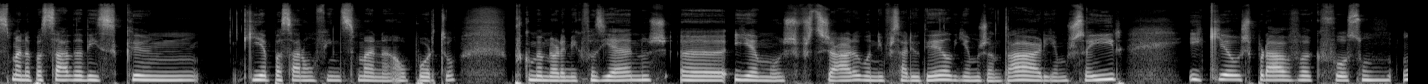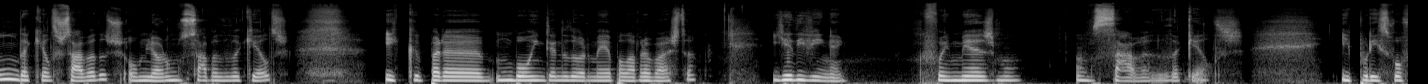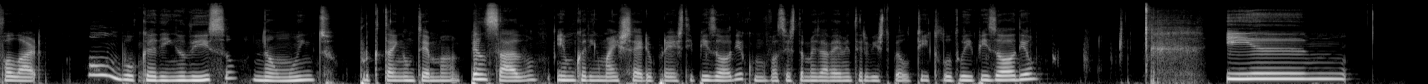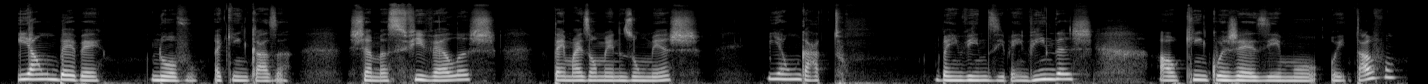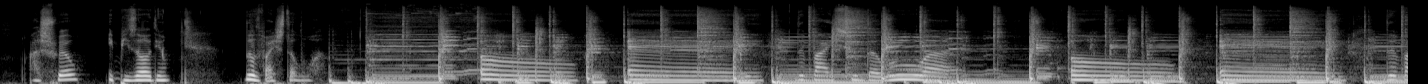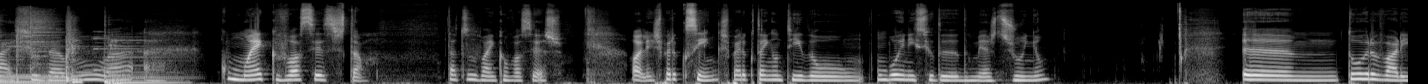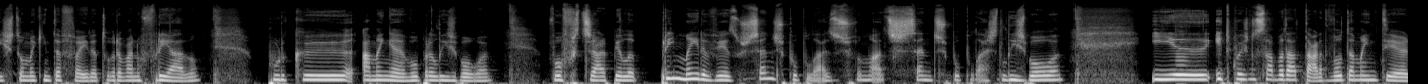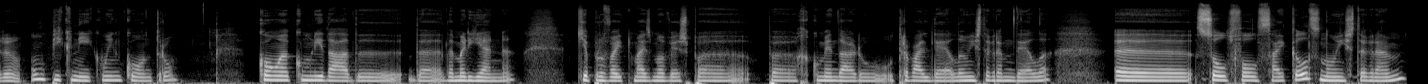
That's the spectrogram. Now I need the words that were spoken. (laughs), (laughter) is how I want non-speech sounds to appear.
semana passada disse que, que ia passar um fim de semana ao Porto, porque o meu melhor amigo fazia anos, uh, íamos festejar o aniversário dele, íamos jantar, íamos sair, e que eu esperava que fosse um, um daqueles sábados, ou melhor, um sábado daqueles, e que para um bom entendedor meia palavra basta. E adivinhem, foi mesmo um sábado daqueles. E por isso vou falar um bocadinho disso, não muito, porque tenho um tema pensado e um bocadinho mais sério para este episódio, como vocês também já devem ter visto pelo título do episódio. E, e há um bebê novo aqui em casa. Chama-se Fivelas, tem mais ou menos um mês e é um gato. Bem-vindos e bem-vindas ao 58, acho eu, episódio do Debaixo da Lua. Oh, é debaixo da lua. Oh, é debaixo da lua. Como é que vocês estão? Está tudo bem com vocês? Olhem, espero que sim, espero que tenham tido um bom início de, de mês de junho. Estou um, a gravar isto uma quinta-feira, estou a gravar no feriado, porque amanhã vou para Lisboa, vou festejar pela primeira vez os Santos Populares, os famosos Santos Populares de Lisboa. E, eh, e depois no sábado à tarde vou também ter um piquenique, um encontro com a comunidade da, da Mariana, que aproveito mais uma vez para, para recomendar o, o trabalho dela, o Instagram dela, uh, Soulful Cycles no Instagram,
